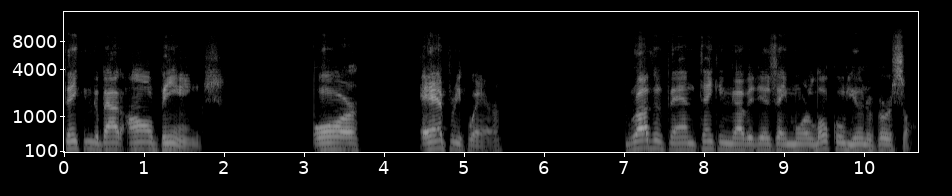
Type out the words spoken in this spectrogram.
thinking about all beings or everywhere rather than thinking of it as a more local universal.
